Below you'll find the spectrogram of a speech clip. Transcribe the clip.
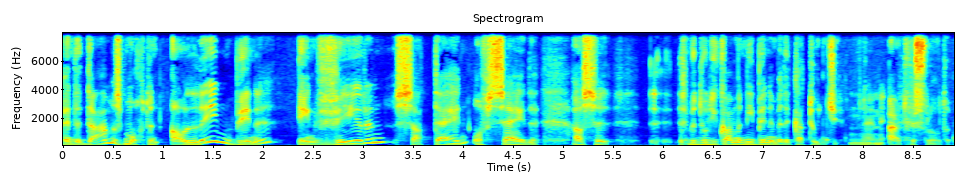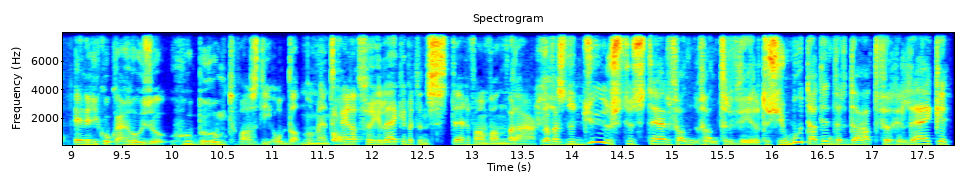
En de dames mochten alleen binnen in veren, satijn of zijde. Als ze ik bedoel, je kwam er niet binnen met een katoentje. Nee, nee. Uitgesloten. Enrico Caruso, hoe beroemd was die op dat moment? Kan je oh. dat vergelijken met een ster van vandaag? Dat was de duurste ster van, van ter wereld. Dus je moet dat inderdaad vergelijken.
